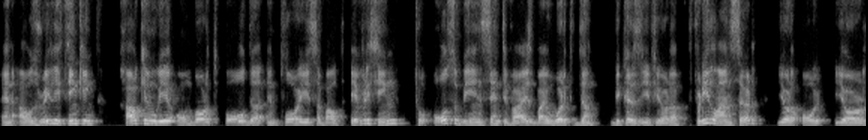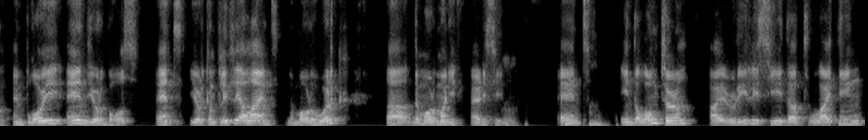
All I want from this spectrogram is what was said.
And I was really thinking, how can we onboard all the employees about everything to also be incentivized by work done? Because if you're a freelancer, you're all, your employee and your boss, and you're completely aligned. The more work, uh, the more money I receive. Mm. And in the long term, I really see that Lightning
